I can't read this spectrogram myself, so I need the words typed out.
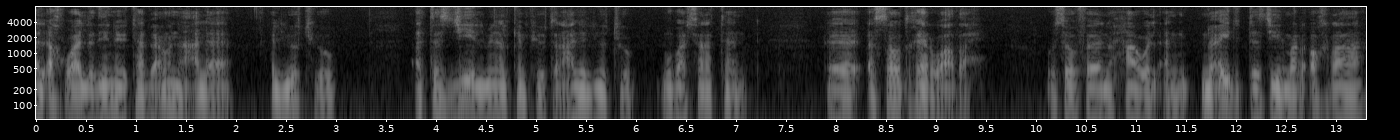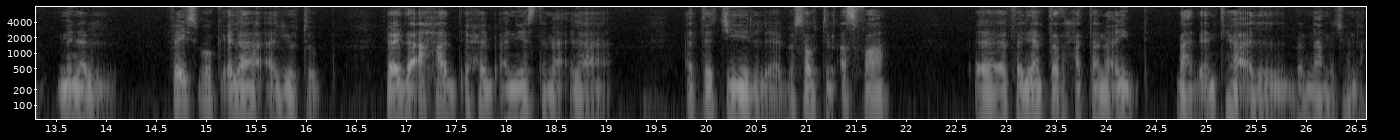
الأخوة الذين يتابعون على اليوتيوب التسجيل من الكمبيوتر على اليوتيوب مباشرة آه، الصوت غير واضح. وسوف نحاول أن نعيد التسجيل مرة أخرى من الفيسبوك إلى اليوتيوب. فإذا أحد يحب أن يستمع إلى التسجيل بصوت أصفى آه، فلينتظر حتى نعيد بعد انتهاء البرنامج هنا.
